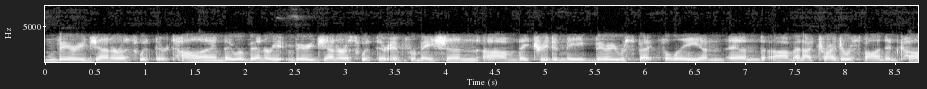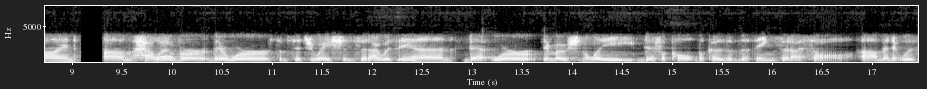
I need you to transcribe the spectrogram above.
very generous with their time. They were very, very generous with their information. Um, they treated me very respectfully, and and um, and I tried to respond in kind. Um, however, there were some situations that I was in that were emotionally difficult because of the things that I saw. Um, and it was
